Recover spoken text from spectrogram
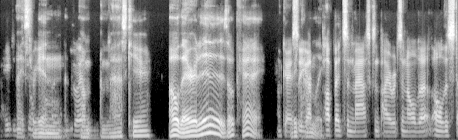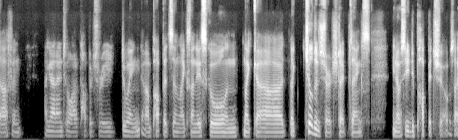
I hate to nice. We're getting um, a mask here. Oh, there it is. Okay. Okay, Very so you timely. got puppets and masks and pirates and all the all this stuff, and I got into a lot of puppetry, doing um, puppets in like Sunday school and like uh like children's church type things you know so you do puppet shows i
